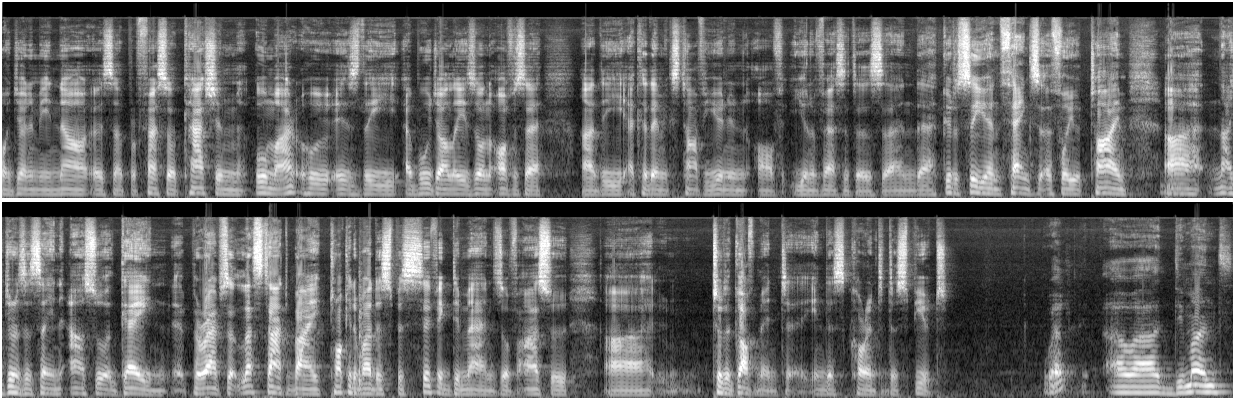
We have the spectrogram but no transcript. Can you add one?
Well, joining me now is uh, Professor Kashim Umar, who is the Abuja Liaison Officer at the Academic Staff Union of Universities. And uh, good to see you and thanks uh, for your time. Uh, Nigerians are saying ASUU again. Perhaps uh, let's start by talking about the specific demands of ASUU uh, to the government in this current dispute. Well, our demand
